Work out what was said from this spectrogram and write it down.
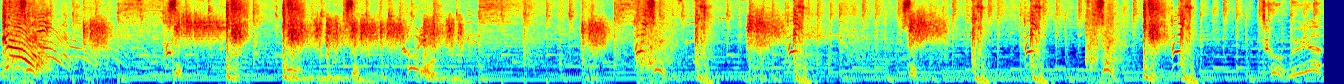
go! ししとむ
